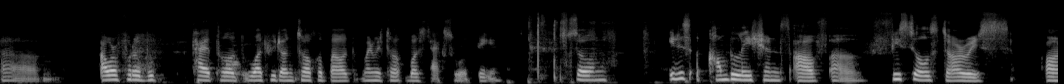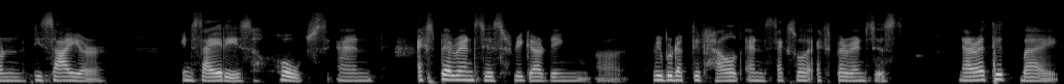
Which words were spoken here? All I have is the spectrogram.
um, our photo book titled What We Don't Talk About When We Talk About Sexuality. So it is a compilation of uh, visual stories on desire, anxieties, hopes, and experiences regarding uh, reproductive health and sexual experiences narrated by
